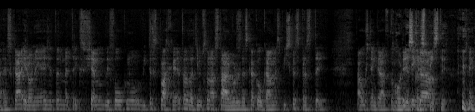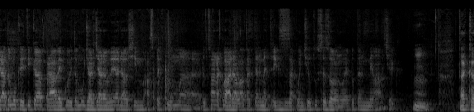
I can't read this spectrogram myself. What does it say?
hezká ironie, že ten Matrix všem vyfouknul vítr z plachet a zatímco na Star Wars dneska koukáme spíš skrz prsty. A už tenkrát tomu Hodně kritika, skrz prsty. už tenkrát tomu kritika právě kvůli tomu Jar Jarovi a dalším aspektům eh, docela nakládala, tak ten Matrix zakončil tu sezónu jako ten miláček. Hmm. Tak eh,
